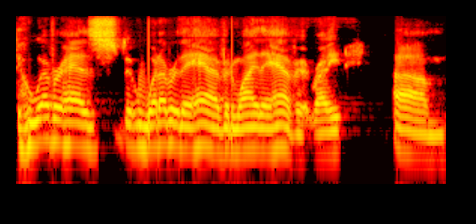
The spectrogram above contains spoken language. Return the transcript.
whoever has whatever they have and why they have it, right? Um,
